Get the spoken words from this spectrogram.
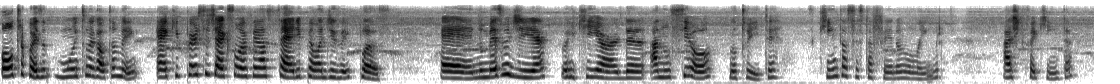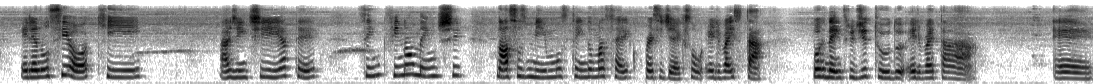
outra coisa muito legal também é que Percy Jackson vai virar série pela Disney Plus. É, no mesmo dia, o Rick Jordan anunciou no Twitter, quinta ou sexta-feira, não lembro, acho que foi quinta, ele anunciou que a gente ia ter, sim, finalmente, nossos mimos tendo uma série com Percy Jackson. Ele vai estar por dentro de tudo, ele vai estar é,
